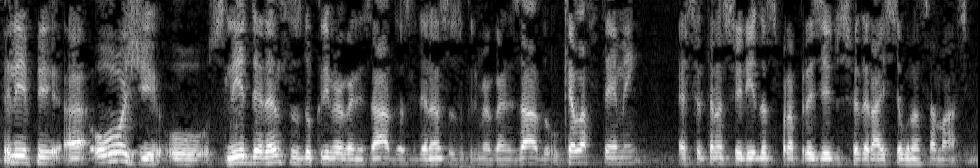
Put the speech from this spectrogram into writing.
Felipe, é, hoje os lideranças do crime organizado, as lideranças do crime organizado, o que elas temem é ser transferidas para presídios federais de segurança máxima.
